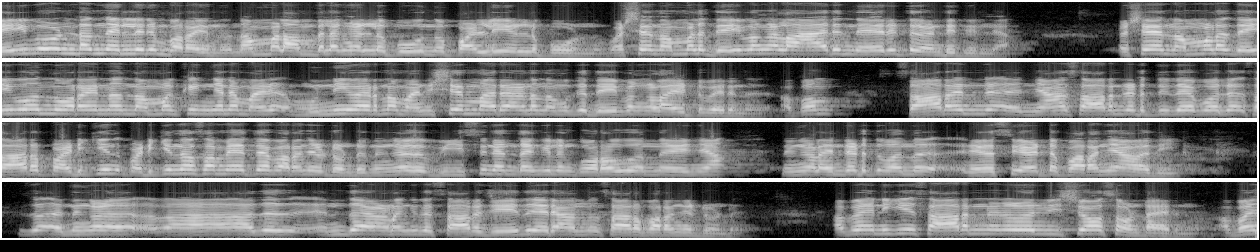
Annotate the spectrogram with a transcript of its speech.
ദൈവം ഉണ്ടെന്ന് എല്ലാവരും പറയുന്നു. നമ്മൾ അമ്പലങ്ങളിൽ പോകുന്നു പള്ളികളിൽ പോകുന്നു. പക്ഷേ നമ്മൾ ദൈവങ്ങൾ ആരും നേരിട്ട് കണ്ടിട്ടില്ല. പക്ഷേ നമ്മളെ ദൈവം എന്ന് പറയുന്നത് നമുക്ക് ഇങ്ങനെ മുന്നിൽ വരുന്ന മനുഷ്യന്മാരാണ് നമുക്ക് ദൈവങ്ങളായിട്ട് വരുന്നത്. അപ്പം സാറിന്റെ ഞാൻ സാറിന്റെ അടുത്ത് ഇതേപോലെ സാറ് പഠിക്കുന്ന പഠിക്കുന്ന സമയത്തെ പറഞ്ഞിട്ടുണ്ട്. നിങ്ങൾ ഫീസിന് എന്തെങ്കിലും കുറവ് വന്നു കഴിഞ്ഞാൽ നിങ്ങൾ എന്റെ അടുത്ത് വന്ന് രഹസ്യമായിട്ട് പറഞ്ഞാൽ മതി. നിങ്ങൾ അത് എന്താണെങ്കിലും സാറ് ചെയ്തു തരാമെന്ന് സാറ് പറഞ്ഞിട്ടുണ്ട്. അപ്പോൾ എനിക്ക് സാറിനുള്ള ഒരു വിശ്വാസം ഉണ്ടായിരുന്നു. അപ്പോൾ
